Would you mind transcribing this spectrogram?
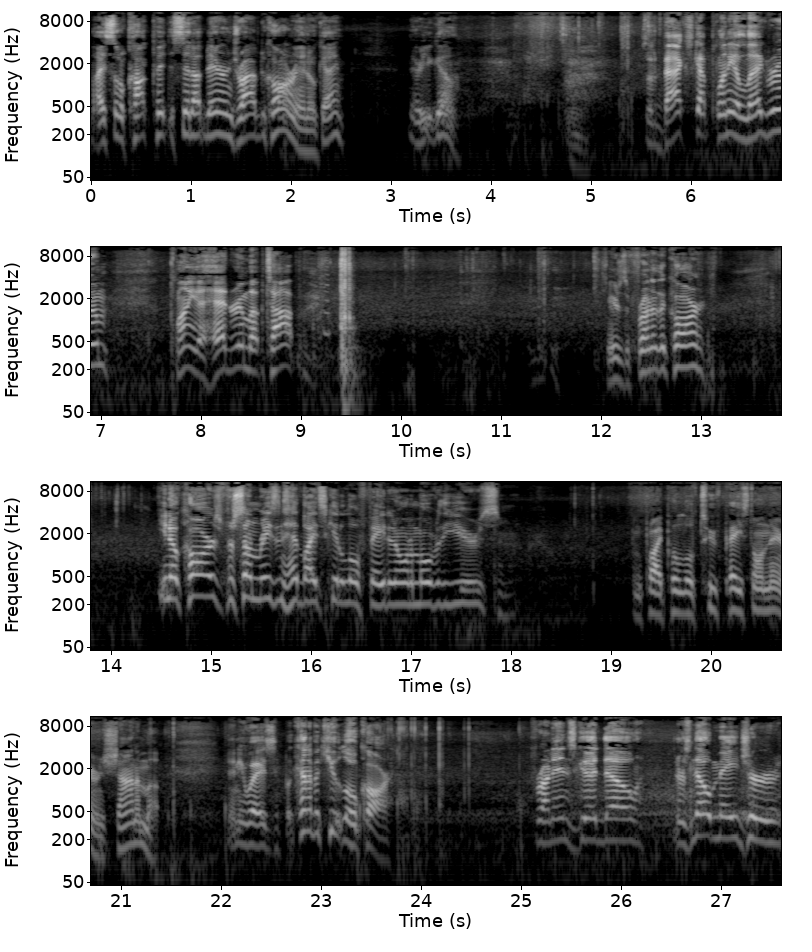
Nice little cockpit to sit up there and drive the car in, okay? There you go. So the back's got plenty of leg room, plenty of headroom up top. Here's the front of the car. You know, cars, for some reason, headlights get a little faded on them over the years. And probably put a little toothpaste on there and shine them up. Anyways, but kind of a cute little car. Front end's good though. There's no major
